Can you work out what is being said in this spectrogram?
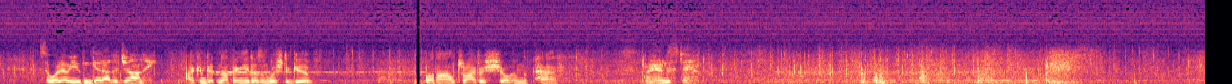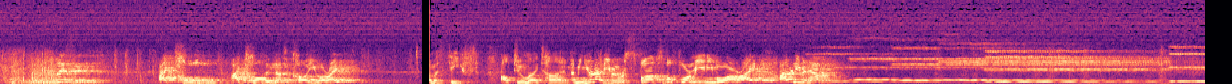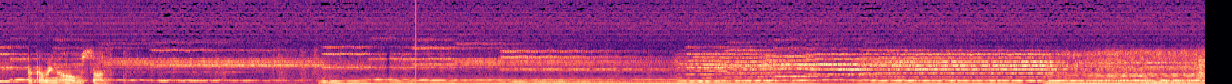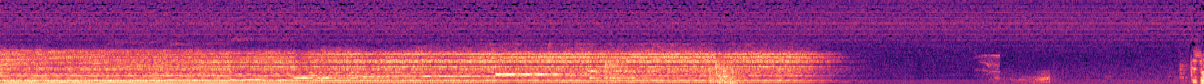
So whatever you can get out of Johnny. I can get nothing he doesn't wish to give. But I'll try to show him the path. I understand. Listen, I told, I told them not to call you, all right? I'm a thief. Do my time. I mean, you're not even responsible for me anymore, all right? I don't even have... You're coming home, son.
